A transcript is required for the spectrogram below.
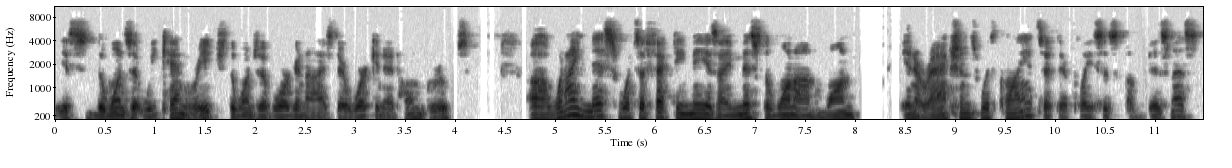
it's the ones that we can reach, the ones that have organized their working at home groups. Uh, what I miss, what's affecting me, is I miss the one-on-one interactions with clients at their places of business,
